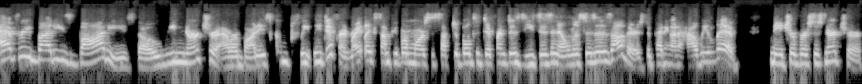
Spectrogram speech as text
Everybody's bodies, though, we nurture our bodies completely different, right? Like some people are more susceptible to different diseases and illnesses as others, depending on how we live, nature versus nurture.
